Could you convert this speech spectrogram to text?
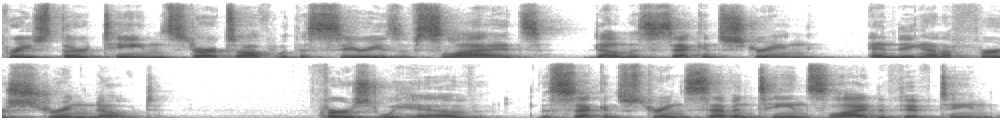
Phrase 13 starts off with a series of slides down the second string ending on a first string note. First we have the second string 17 slide to 15,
